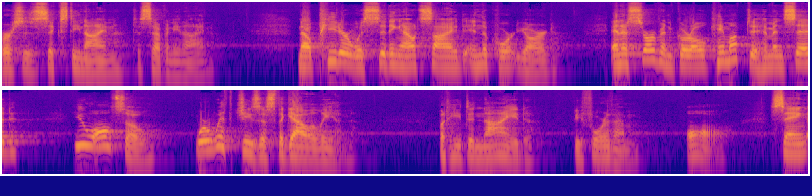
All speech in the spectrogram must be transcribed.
verses 69 to 79. Now, Peter was sitting outside in the courtyard, and a servant girl came up to him and said, You also were with Jesus the Galilean. But he denied before them all, saying,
